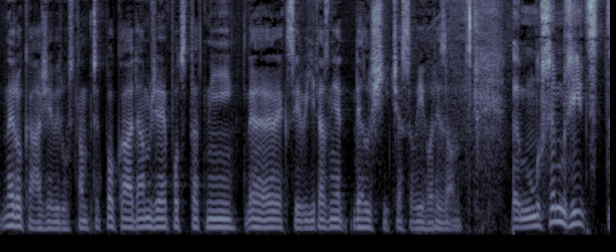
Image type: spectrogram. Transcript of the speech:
nedokáže vyrůst. Tam předpokládám, že je podstatný jaksi výrazně delší časový horizont. Musím říct,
